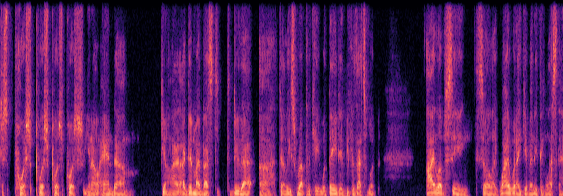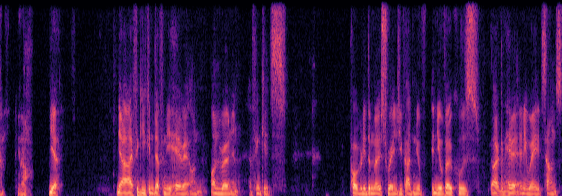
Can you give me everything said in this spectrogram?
just push, push, push, push. You know, and um, you know, I, I did my best to, to do that, uh, to at least replicate what they did because that's what I love seeing. So like, why would I give anything less than, you know? Yeah. Yeah. I think you can definitely hear it on, on Ronin. I think it's probably the most range you've had in your, in your vocals. I can hear it anyway. It sounds,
